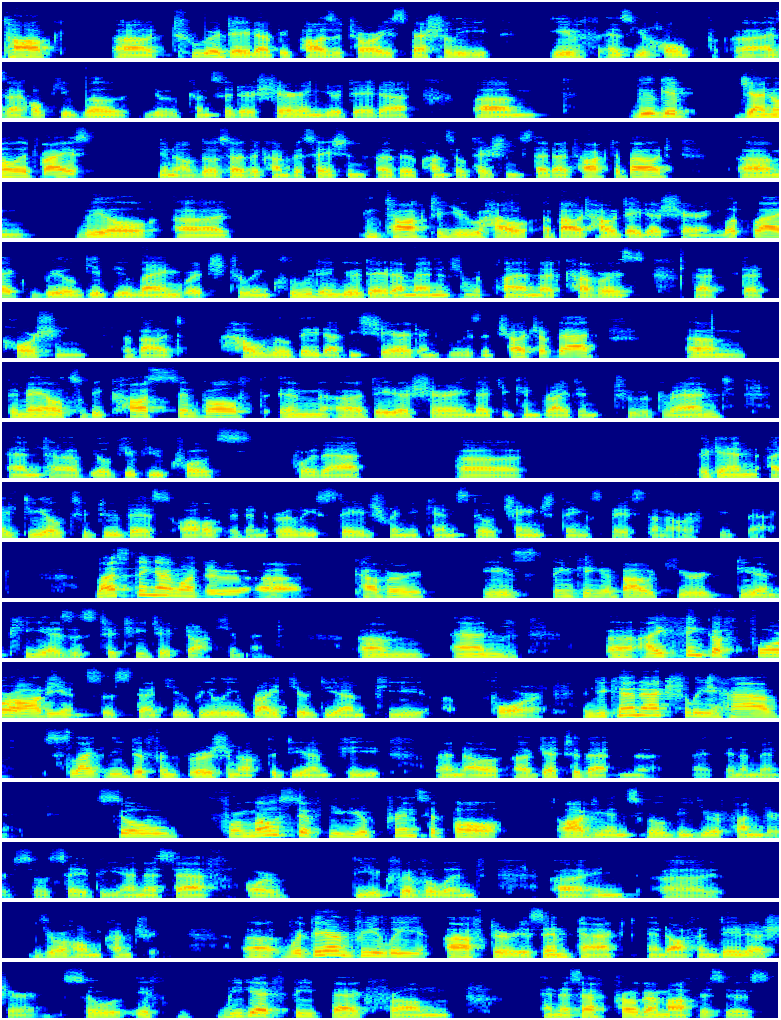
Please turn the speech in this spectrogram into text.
talk uh, to a data repository, especially if, as you hope, uh, as I hope you will, you consider sharing your data. Um, we'll give general advice. You know, those are the conversation, uh, the consultations that I talked about um, we'll uh, talk to you how about how data sharing look like. We'll give you language to include in your data management plan that covers that, that portion about how will data be shared and who is in charge of that. Um, there may also be costs involved in uh, data sharing that you can write into a grant, and uh, we'll give you quotes for that. Uh, again, ideal to do this all at an early stage when you can still change things based on our feedback. Last thing I want to uh, cover is thinking about your DMP as a strategic document. Um, and uh, I think of four audiences that you really write your DMP for. And you can actually have slightly different version of the DMP, and I'll, I'll get to that in a, in a minute. So for most of you, your principal audience will be your funders. So say the NSF or the equivalent uh, in uh, your home country. Uh, what they're really after is impact and often data sharing. So if we get feedback from NSF program offices,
